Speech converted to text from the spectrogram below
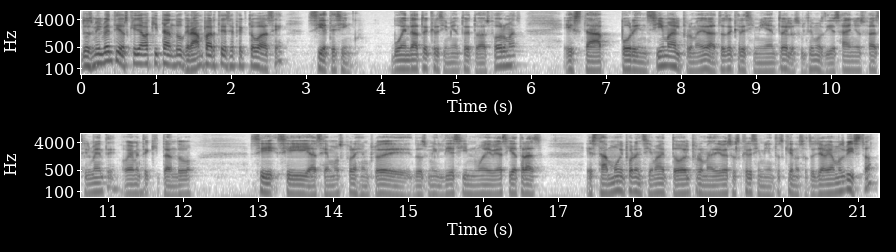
2022 que ya va quitando gran parte de ese efecto base, 7.5. Buen dato de crecimiento de todas formas está por encima del promedio de datos de crecimiento de los últimos 10 años fácilmente, obviamente quitando, si, si hacemos por ejemplo de 2019 hacia atrás, está muy por encima de todo el promedio de esos crecimientos que nosotros ya habíamos visto,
